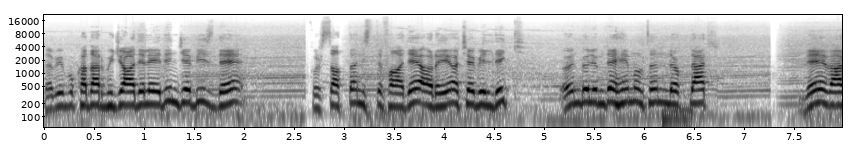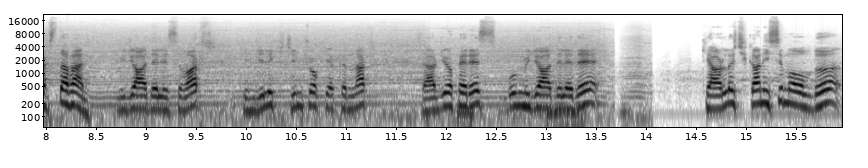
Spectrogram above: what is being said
Tabi bu kadar mücadele edince biz de fırsattan istifade arayı açabildik. Ön bölümde Hamilton, Leclerc ve Verstappen mücadelesi var. İkincilik için çok yakınlar. Sergio Perez bu mücadelede karlı çıkan isim oldu.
